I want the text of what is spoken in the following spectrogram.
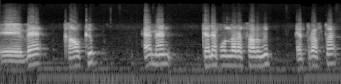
E, ve kalkıp hemen telefonlara sarılıp etrafta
